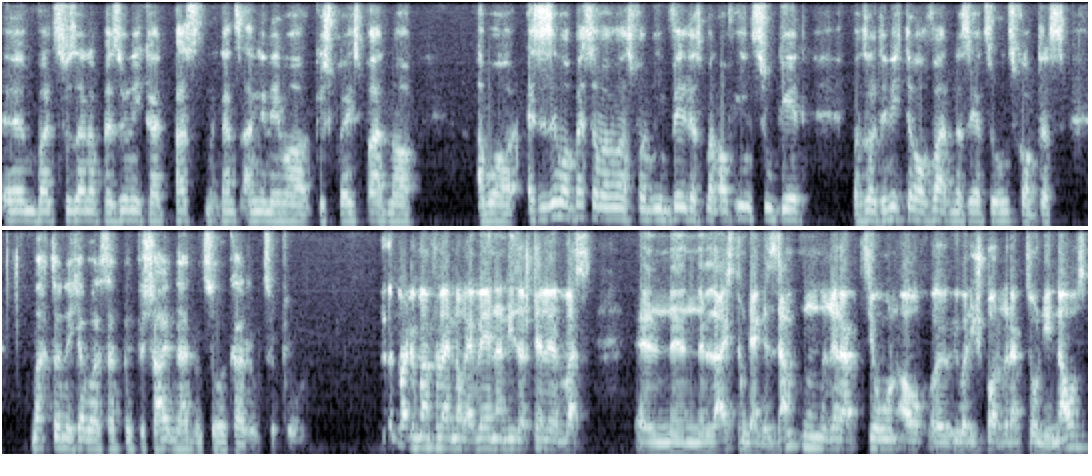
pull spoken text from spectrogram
ähm, weil es zu seiner Persönlichkeit passt. Ein ganz angenehmer Gesprächspartner. Aber es ist immer besser, wenn man es von ihm will, dass man auf ihn zugeht. Man sollte nicht darauf warten, dass er zu uns kommt. Das, macht er nicht, aber das hat mit Bescheidenheit und Zurückhaltung zu tun. Das sollte man vielleicht noch erwähnen an dieser Stelle, was äh, eine Leistung der gesamten Redaktion, auch äh, über die Sportredaktion hinaus,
